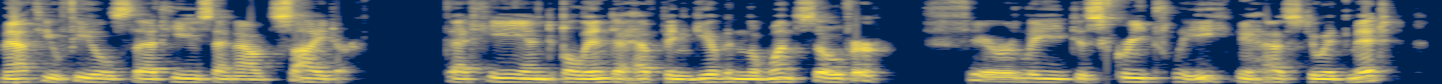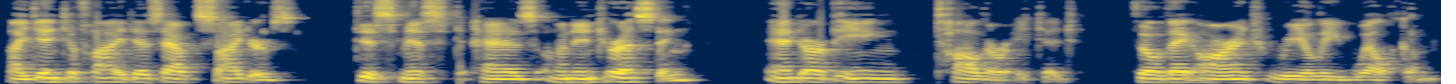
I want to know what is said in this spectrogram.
Matthew feels that he's an outsider, that he and Belinda have been given the once over, fairly discreetly, he has to admit, identified as outsiders, dismissed as uninteresting, and are being tolerated, though they aren't really welcome,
